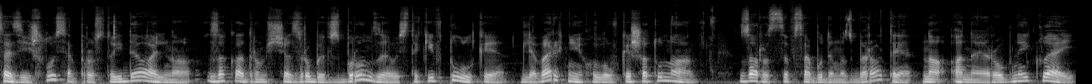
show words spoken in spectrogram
Все зійшлося просто ідеально. За кадром ще зробив з бронзи ось такі втулки для верхньої головки шатуна. Зараз це все будемо збирати на анаеробний клей.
